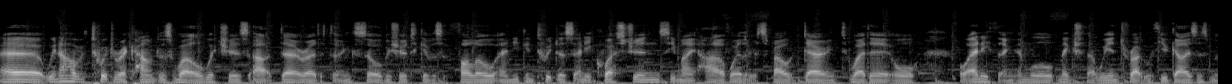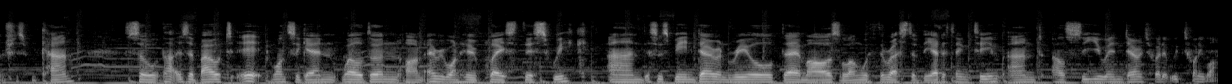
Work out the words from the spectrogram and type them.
Uh, we now have a Twitter account as well, which is at Dare Editing, so be sure to give us a follow and you can tweet us any questions you might have, whether it's about daring to edit or, or anything, and we'll make sure that we interact with you guys as much as we can. So that is about it. Once again, well done on everyone who placed this week, and this has been Darren Real, Dare Mars, along with the rest of the editing team, and I'll see you in Daring to Edit Week 21.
